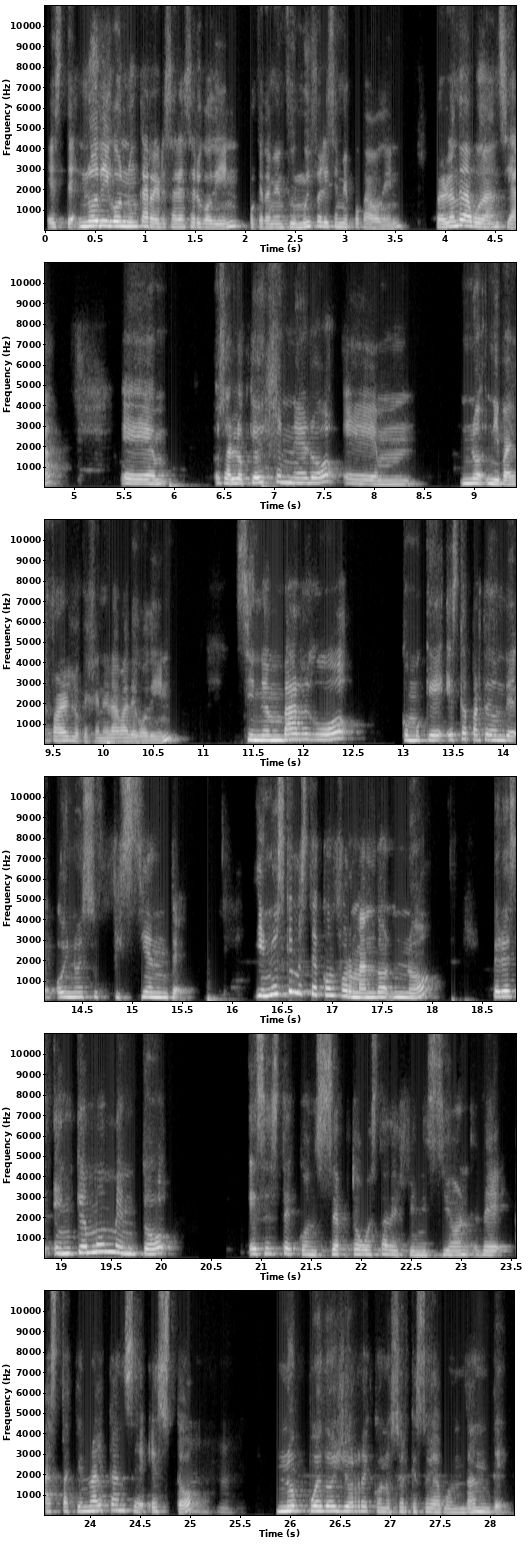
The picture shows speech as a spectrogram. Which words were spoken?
Este, no digo nunca regresaré a ser Godín, porque también fui muy feliz en mi época Godín, pero hablando de abundancia, em, o sea, lo que hoy genero, em, no, ni by far es lo que generaba de Godín. Sin embargo, como que esta parte donde hoy no es suficiente. Y no es que me esté conformando, no, pero es en qué momento es este concepto o esta definición de hasta que no alcance esto, no puedo yo reconocer que soy abundante.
